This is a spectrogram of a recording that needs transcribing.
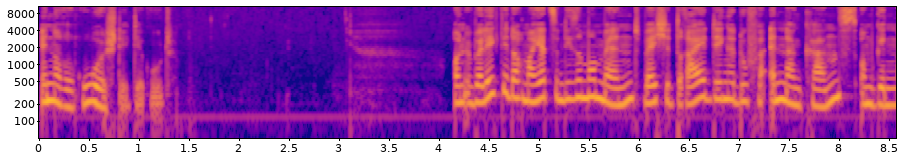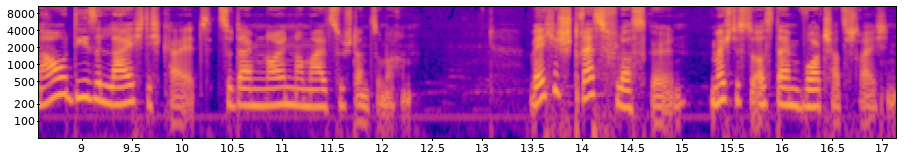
Innere Ruhe steht dir gut. Und überleg dir doch mal jetzt in diesem Moment, welche drei Dinge du verändern kannst, um genau diese Leichtigkeit zu deinem neuen Normalzustand zu machen. Welche Stressfloskeln möchtest du aus deinem Wortschatz streichen?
